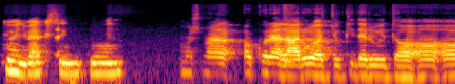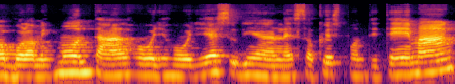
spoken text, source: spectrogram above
könyvek szintén. Most már akkor elárulhatjuk, kiderült a, a, abból, amit mondtál, hogy, hogy Jeszudián lesz a központi témánk,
